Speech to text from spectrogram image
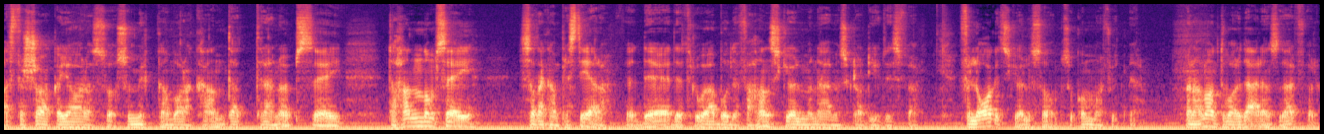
att försöka göra så, så mycket han bara kan till att träna upp sig, ta hand om sig så att han kan prestera. Det, det tror jag både för hans skull men även såklart givetvis för, för lagets skull så, så kommer man få ut mer. Men han har inte varit där än så därför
